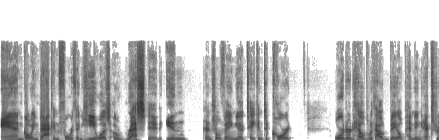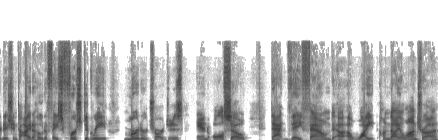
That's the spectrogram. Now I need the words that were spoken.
and going back and forth. And he was arrested in Pennsylvania, taken to court, ordered held without bail pending extradition to Idaho to face first degree murder charges, and also that they found uh, a white Hyundai Elantra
